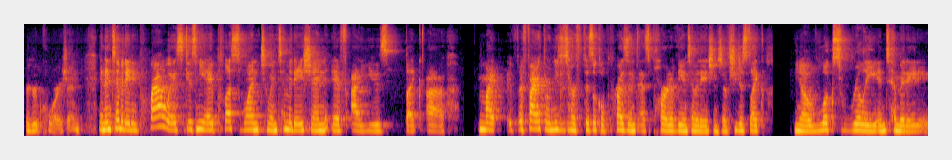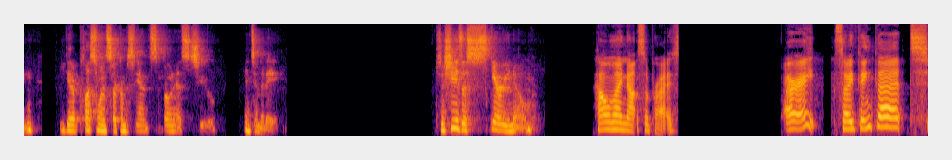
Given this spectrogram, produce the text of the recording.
for group coercion. And intimidating prowess gives me a plus one to intimidation if I use like uh my if, if Firethorn uses her physical presence as part of the intimidation. So if she just like you know looks really intimidating, you get a plus one circumstance bonus to intimidate. So she is a scary gnome. How am I not surprised? All right. So I think that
